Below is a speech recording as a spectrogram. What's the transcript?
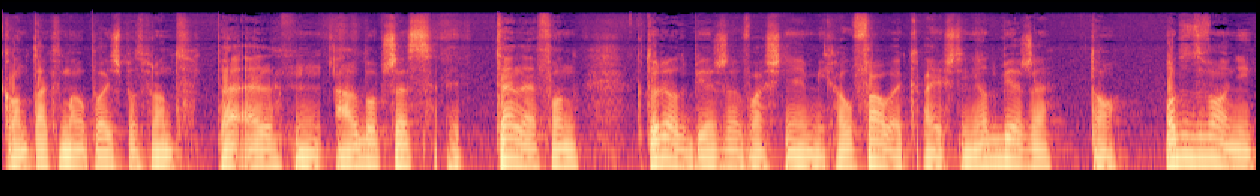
kontakt małpowiedźpodprąd.pl albo przez telefon, który odbierze właśnie Michał Fałek, a jeśli nie odbierze, to oddzwoni.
